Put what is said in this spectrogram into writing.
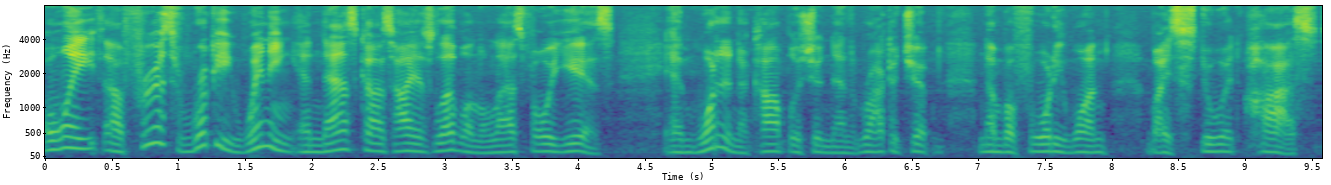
only uh, first rookie winning in NASCAR's highest level in the last four years. And what an accomplishment and rocket ship number 41 by Stewart-Haas,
